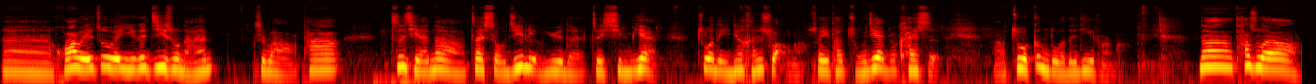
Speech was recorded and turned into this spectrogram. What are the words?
嗯，华为作为一个技术男，是吧？他之前呢，在手机领域的这芯片做的已经很爽了，所以他逐渐就开始啊做更多的地方了。那他说呀。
